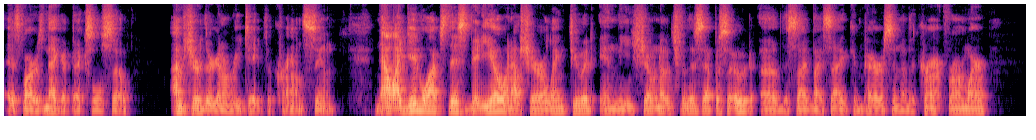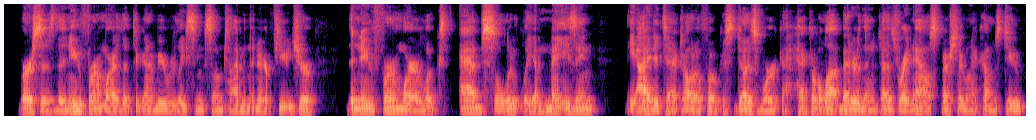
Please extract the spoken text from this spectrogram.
as far as megapixels, so I'm sure they're going to retake the crown soon. Now, I did watch this video, and I'll share a link to it in the show notes for this episode of the side by side comparison of the current firmware versus the new firmware that they're going to be releasing sometime in the near future. The new firmware looks absolutely amazing. The eye detect autofocus does work a heck of a lot better than it does right now, especially when it comes to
